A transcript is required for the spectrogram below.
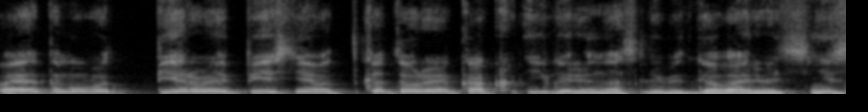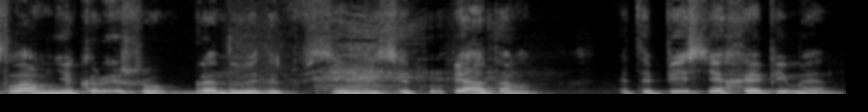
Поэтому вот первая песня, вот, которая, как Игорь у нас любит говорить, снесла мне крышу году это в 75-м, это песня Happy Man?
